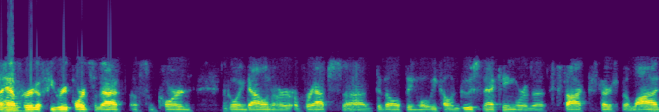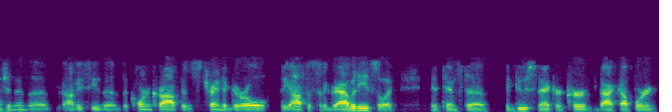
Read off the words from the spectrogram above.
I have heard a few reports of that, of some corn going down or, or perhaps uh, developing what we call goosenecking where the stalk starts to lodge and then the obviously the, the corn crop is trying to grow the opposite of gravity so it, it tends to, to gooseneck or curve back upward.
